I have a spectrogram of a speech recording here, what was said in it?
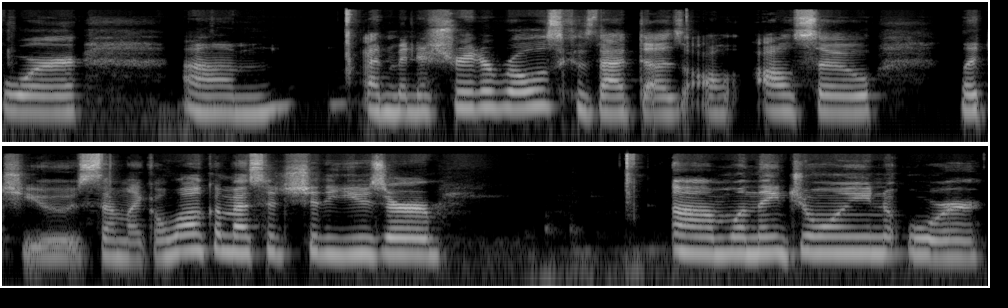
for um, administrator roles because that does al- also let you send like a welcome message to the user um, when they join or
